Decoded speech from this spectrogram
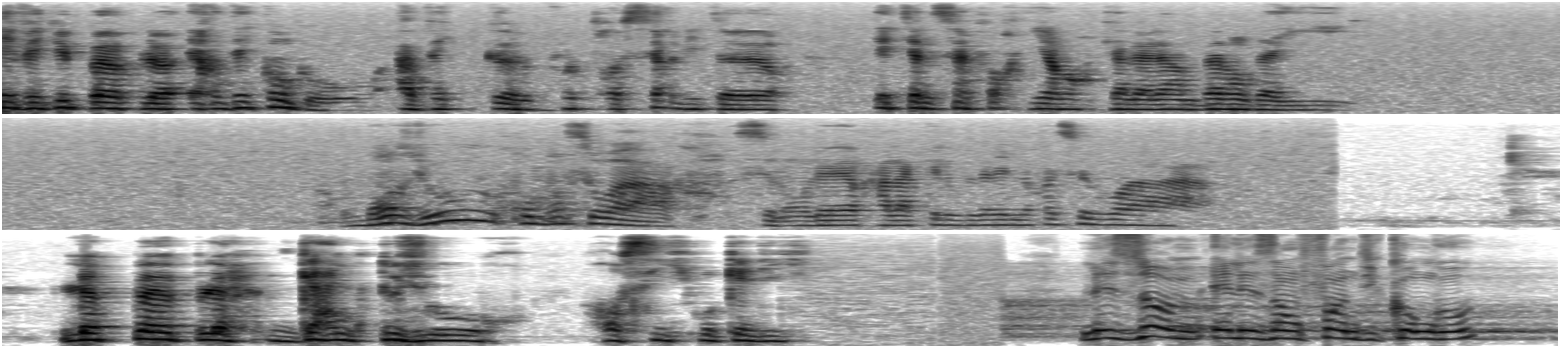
TV du peuple RD Congo avec euh, votre serviteur Étienne Symphorien Kalalin Balandaï. Bonjour ou bonsoir, selon l'heure à laquelle vous allez me recevoir. Le peuple gagne toujours, Rossi Mukedi. Les hommes et les enfants du Congo,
